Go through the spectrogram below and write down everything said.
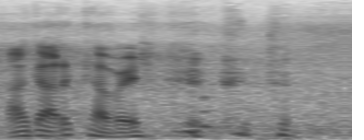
I got it covered.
